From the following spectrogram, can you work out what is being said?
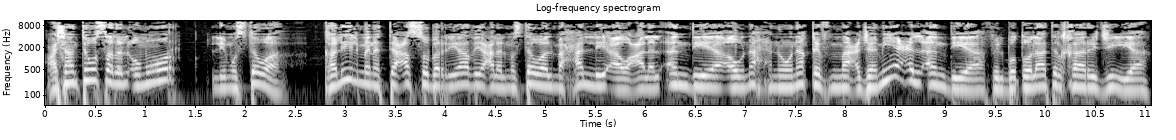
عشان توصل الأمور لمستوى قليل من التعصب الرياضي على المستوى المحلي أو على الأندية أو نحن نقف مع جميع الأندية في البطولات الخارجية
